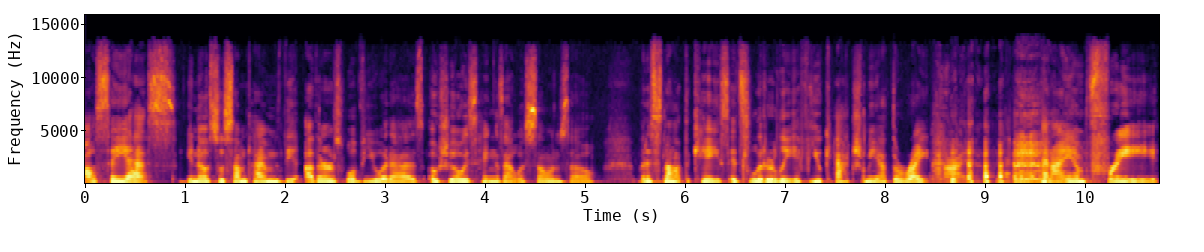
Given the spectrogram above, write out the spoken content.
I'll say yes. You know, so sometimes the others will view it as, oh, she always hangs out with so and so. But it's not the case. It's literally if you catch me at the right time and I am free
